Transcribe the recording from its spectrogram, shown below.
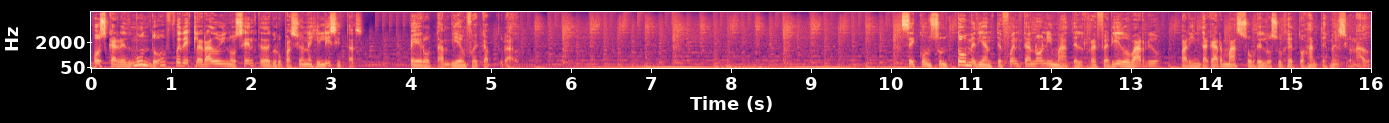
Oscar Edmundo fue declarado inocente de agrupaciones ilícitas, pero también fue capturado. se consultó mediante fuente anónima del referido barrio para indagar más sobre los sujetos antes mencionados,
